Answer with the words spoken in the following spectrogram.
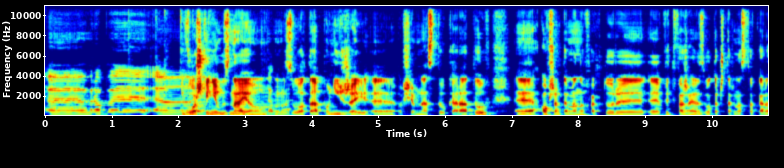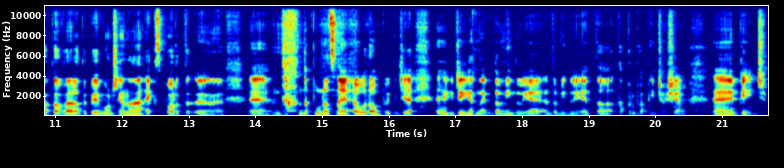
e, wyroby. e, Włoszki nie uznają Dokładnie. złota poniżej e, 18 karatów. E, Owszem, te manufaktury e, wytwarzają złoto 14-karatowe, ale tylko i wyłącznie na eksport e, e, do, do północnej Europy, gdzie, e, gdzie jednak dominuje, dominuje to, ta próba 585.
